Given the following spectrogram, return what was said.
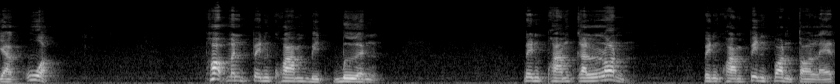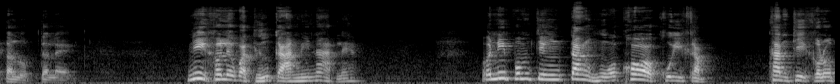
อยากอ้วก เพราะมันเป็นความบิดเบือน เป็นความกระล่อน เป็นความปิ้นป้อนตอแหลตลบตะแลง นี่เขาเรียกว่าถึงการวินาศแล้ว วันนี้ผมจึงตั้งหัวข้อคุยกับท่านที่เคารพ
